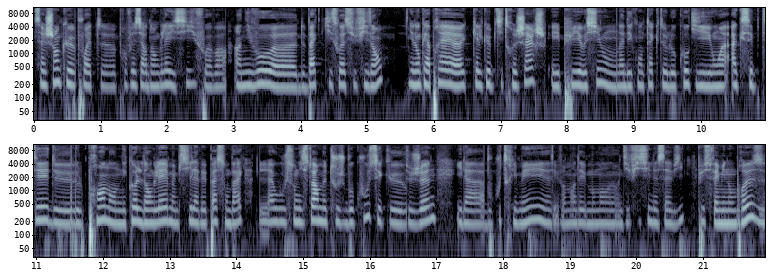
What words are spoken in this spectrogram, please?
sachant que pour être euh, professeur d'anglais ici, il faut avoir un niveau euh, de bac qui soit suffisant. Et donc après euh, quelques petites recherches, et puis aussi on a des contacts locaux qui ont accepté de, le prendre en école d'anglais même s'il n'avait pas son bac. Là où son histoire me touche beaucoup, c'est que ce jeune, il a beaucoup trimé, c'est vraiment des moments difficiles de sa vie, plus famille nombreuse,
